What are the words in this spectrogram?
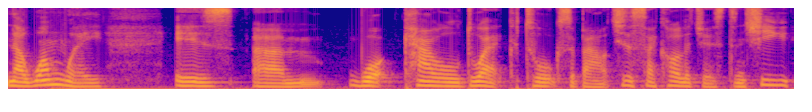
Now, one way is um, what Carol Dweck talks about. She's a psychologist, and she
